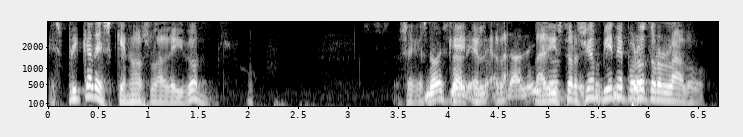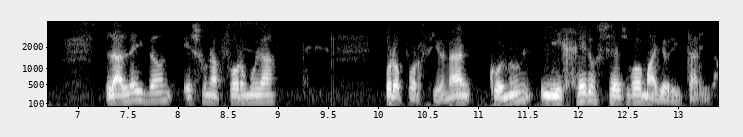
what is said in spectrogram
explícales que no es la ley Don. O sea, que la, distorsión viene por otro lado. La ley Don es una fórmula proporcional con un ligero sesgo mayoritario.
